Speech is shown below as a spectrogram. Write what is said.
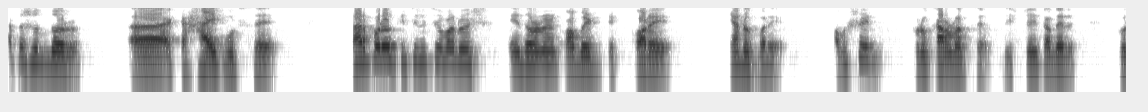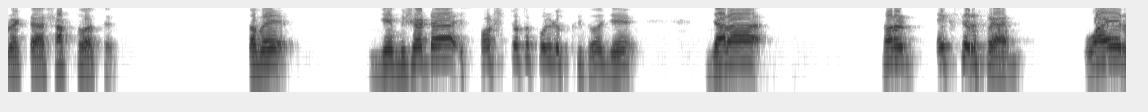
এত সুন্দর একটা হাইপ উঠছে। তারপরেও কিছু কিছু মানুষ এই ধরনের কমেন্ট করে। কেন করে? অবশ্যই কোনো কারণ আছে। নিশ্চয়ই তাদের কোনো একটা স্বার্থ আছে। তবে যে বিষয়টা স্পষ্টত পরিলক্ষিত যে যারা ধরেন এক্সের ফ্যান ওয়াই এর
